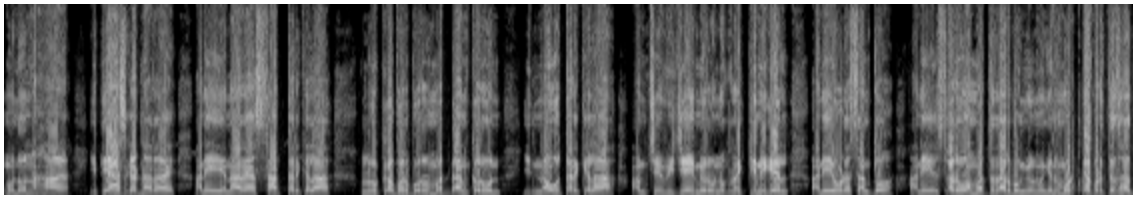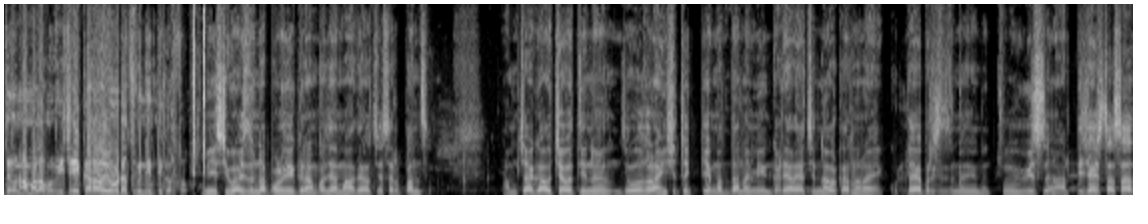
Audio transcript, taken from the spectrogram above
म्हणून हा इतिहास घडणार आहे. आणि येणाऱ्या सात तारखेला लोक भरभरून मतदान करून नऊ तारखेला आमची विजयी मिरवणूक नक्की निघेल. आणि एवढं सांगतो आणि सर्व मतदार भंगी मोठ्या प्रतिसाद देऊन आम्हाला विजय करावा एवढंच विनंती करतो. मी शिवाजीदंडा पोळवे ग्रामपंचायत महादेवाचे सरपंच. आमच्या गावच्या वतीनं जवळजवळ ऐंशी टक्के मतदान आम्ही घड्याळ या चिन्हावर करणार आहे. कुठल्याही परिस्थितीमध्ये चोवीस अठ्ठेचाळीस तासात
